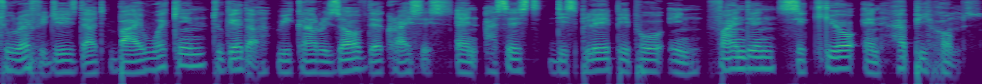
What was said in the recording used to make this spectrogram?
to refugees that by working together we can resolve the crisis and assist displaced people in finding secure and happy homes.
